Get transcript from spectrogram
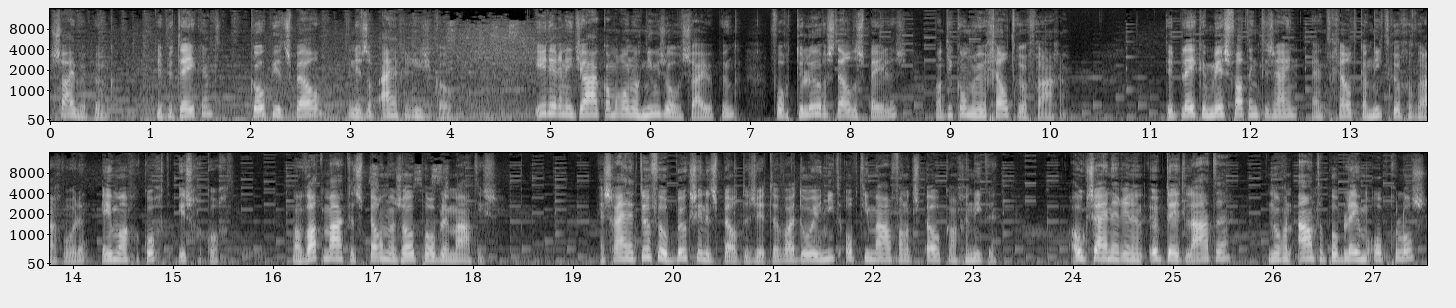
Cyberpunk. Dit betekent, koop je het spel, dan is het op eigen risico. Eerder in het jaar kwam er ook nog nieuws over Cyberpunk voor teleurgestelde spelers, want die konden hun geld terugvragen. Dit bleek een misvatting te zijn en het geld kan niet teruggevraagd worden. Eenmaal gekocht is gekocht. Maar wat maakt het spel nou zo problematisch? Er schijnen te veel bugs in het spel te zitten waardoor je niet optimaal van het spel kan genieten. Ook zijn er in een update later nog een aantal problemen opgelost.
